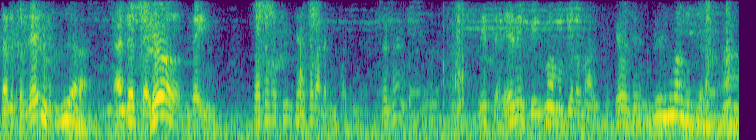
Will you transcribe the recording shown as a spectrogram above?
તમે સમજાય ને? અને જો ચડ્યો જઈ તો તો પછી છે સવાલ પછી. સમજાય એ ચડે નહીં ફ્રીજમાં મૂકેલો માલ છે કેવો છે? ફ્રીજમાં મૂકેલો. હા.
